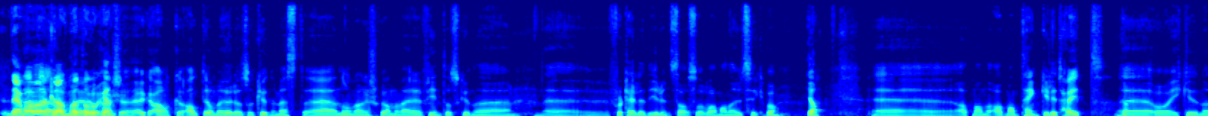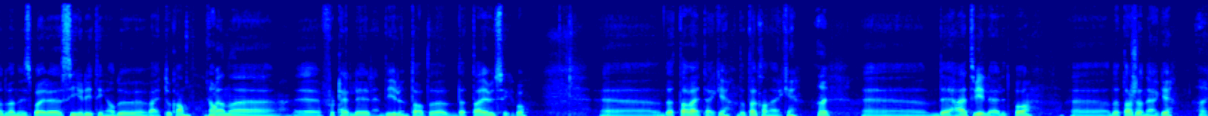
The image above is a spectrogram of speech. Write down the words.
det var kravkatalogen. Kanskje alltid om å gjøre å kunne mest. Eh, noen ganger så kan det være fint å kunne eh, fortelle de rundt seg også hva man er usikker på. Ja. Eh, at, man, at, man, tenker litt høyt, ja. eh, og ikke nødvendigvis bare sier de tinga du veit du kan, ja. men eh, forteller de rundt deg at 'dette er jeg usikker på'. dette veit jeg ikke. Dette kan jeg ikke. det her tviler jeg litt på. dette skjønner jeg ikke. Nei.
